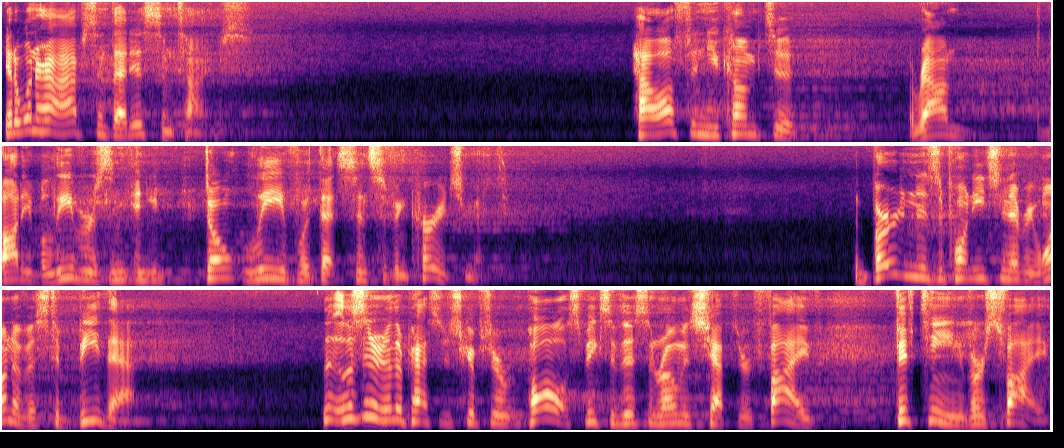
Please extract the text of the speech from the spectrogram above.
Yet I wonder how absent that is sometimes. How often you come to around the body of believers and, and you don't leave with that sense of encouragement. The burden is upon each and every one of us to be that. Listen to another passage of scripture. Paul speaks of this in Romans chapter 5, 15, verse 5,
